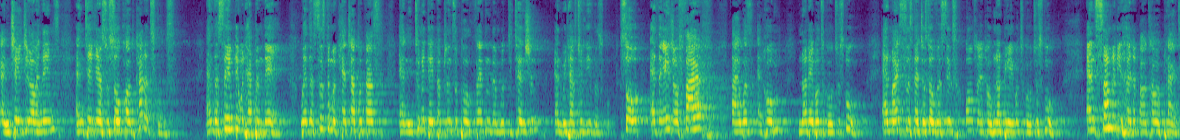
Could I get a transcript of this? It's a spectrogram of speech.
and changing our names and taking us to so called colored schools. And the same thing would happen there, where the system would catch up with us and intimidate the principal, threaten them with detention, and we'd have to leave the school. So at the age of five, I was at home, not able to go to school. And my sister, just over six, also at home, not being able to go to school. And somebody heard about our plight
